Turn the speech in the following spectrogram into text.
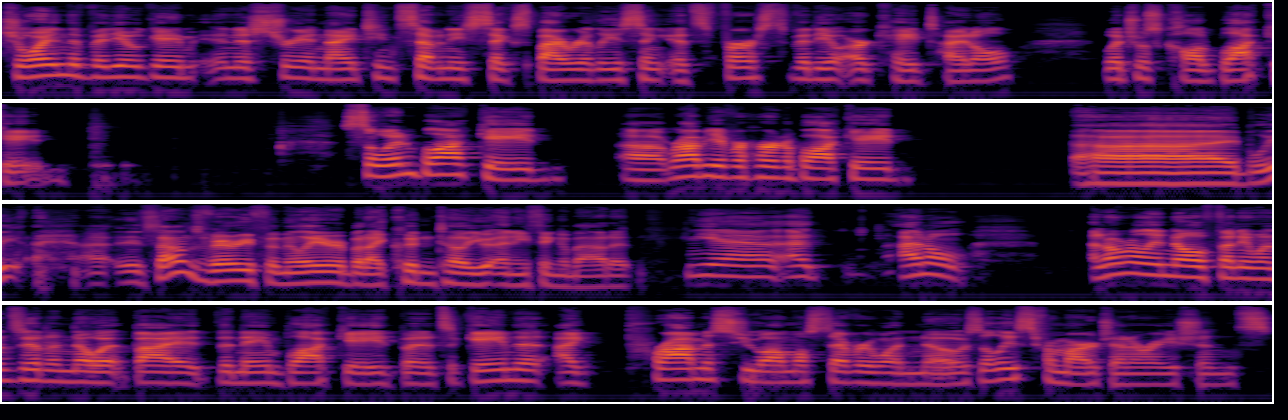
joined the video game industry in 1976 by releasing its first video arcade title, which was called Blockade. So, in Blockade, uh, Rob, you ever heard of Blockade? I believe it sounds very familiar, but I couldn't tell you anything about it. Yeah, I, I don't. I don't really know if anyone's going to know it by the name Blockade, but it's a game that I promise you almost everyone knows, at least from our generations.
